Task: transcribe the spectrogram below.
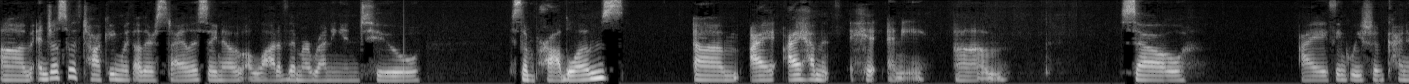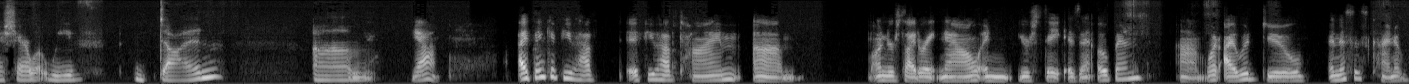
Um, and just with talking with other stylists, I know a lot of them are running into some problems. Um, I I haven't hit any. Um, so I think we should kind of share what we've done. Um, Yeah. I think if you have if you have time um on your side right now and your state isn't open, um what I would do and this is kind of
